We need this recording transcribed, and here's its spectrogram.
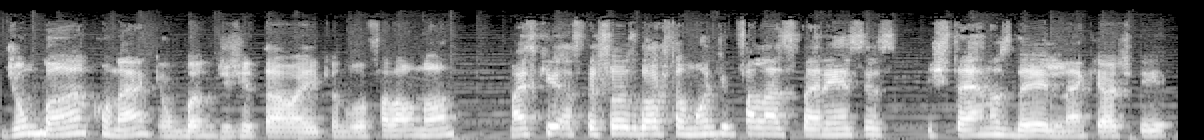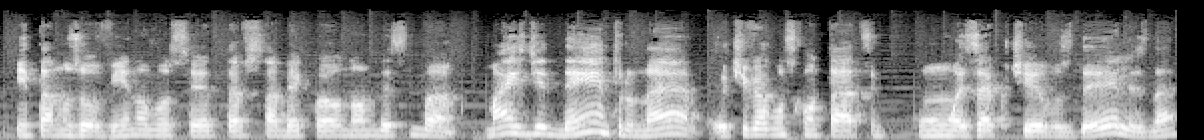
de um banco, né? Um banco digital aí que eu não vou falar o nome, mas que as pessoas gostam muito de falar as experiências externas dele, né? Que eu acho que quem está nos ouvindo, você deve saber qual é o nome desse banco. Mas de dentro, né? Eu tive alguns contatos com executivos deles, né?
